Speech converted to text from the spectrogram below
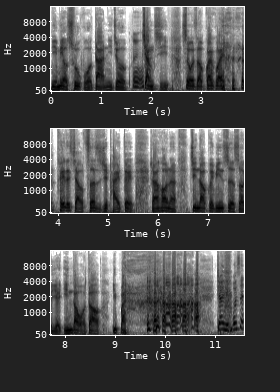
你没有出国，但你就降级，所以我只好乖乖推着小车子去排队。然后呢，进到贵宾室的时候，也引导我到。一般，就你不是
